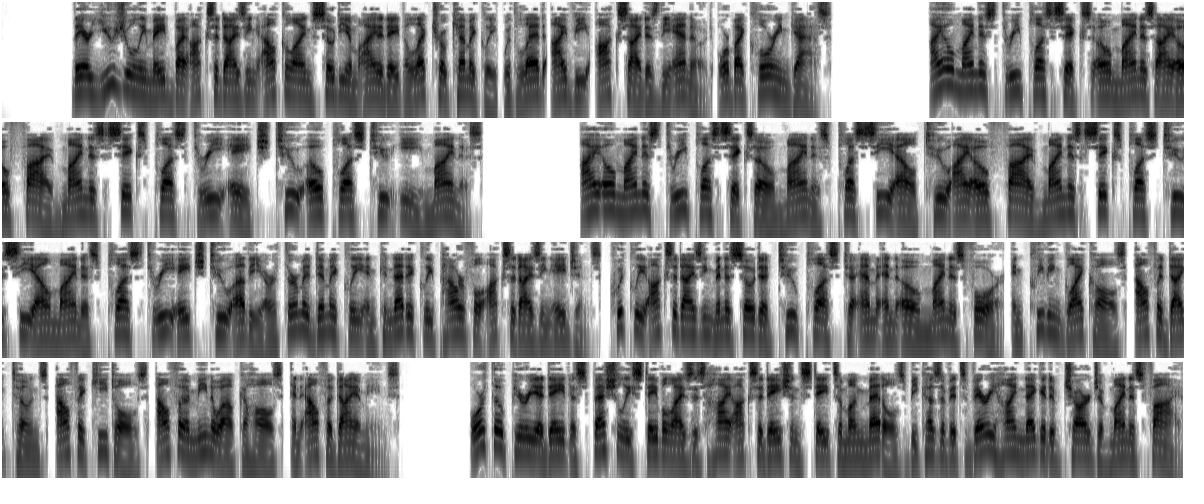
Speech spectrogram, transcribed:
They are usually made by oxidizing alkaline sodium iodate electrochemically with lead IV oxide as the anode or by chlorine gas. IO-3 plus 6 O minus IO5 minus 6 plus 3 H2O plus 2 E minus IO minus 3 plus 6 O minus plus Cl 2 IO 5 minus 6 plus 2 Cl minus plus 3 H2 Other are thermodynamically and kinetically powerful oxidizing agents, quickly oxidizing Minnesota 2 plus to MnO minus 4, and cleaving glycols, alpha diketones, alpha ketols, alpha aminoalcohols, and alpha diamines. Orthoperiodate especially stabilizes high oxidation states among metals because of its very high negative charge of minus 5.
